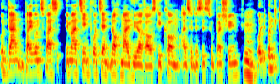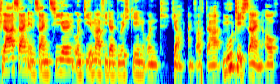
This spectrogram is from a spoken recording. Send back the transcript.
und dann bei uns war es immer 10% nochmal höher rausgekommen. Also das ist super schön. Mhm. Und, und klar sein in seinen Zielen und die immer wieder durchgehen und ja, einfach da mutig sein auch.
